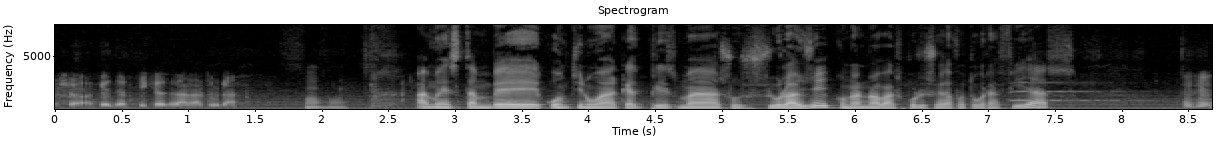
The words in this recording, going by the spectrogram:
això, aquests articles de la natura. Uh -huh. A més, també continua aquest prisma sociològic, una nova exposició de fotografies. Uh -huh.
